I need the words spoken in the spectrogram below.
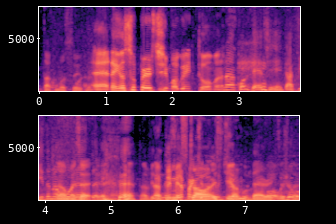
estar com vocês, né? É, nem o Super Timo aguentou, mano. Não, acontece, gente. A vida não é Não, mas é. também, não. a vida É a não primeira é partida do dia, pô. strawberry Pô, o jogo estão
